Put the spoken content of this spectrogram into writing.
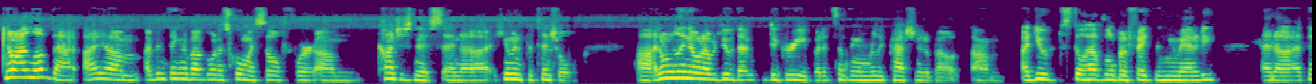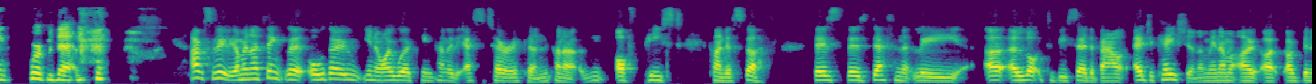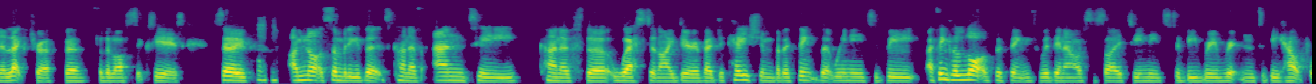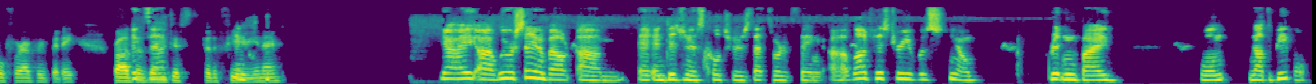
No i love that. I um i've been thinking about going to school myself for um consciousness and uh human potential uh, i don't really know what i would do with that degree but it's something i'm really passionate about um i do still have a little bit of faith in humanity and uh, i think work with that absolutely i mean i think that although you know i work in kind of the esoteric and kind of off piste kind of stuff there's there's definitely a, a, lot to be said about education. I mean, I'm, I, I have been a lecturer for for the last six years, so mm-hmm. I'm not somebody that's kind of anti kind of the Western idea of education, but I think that we need to be. I think a lot of the things within our society needs to be rewritten to be helpful for everybody, rather exactly. than just for the few. You know. Yeah, I, uh, we were saying about um, indigenous cultures, that sort of thing. Uh, a lot of history was, you know, written by well, not the people.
